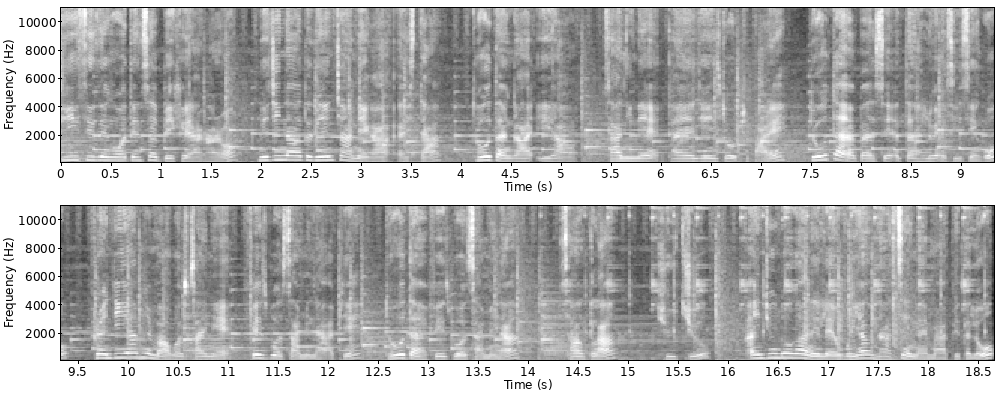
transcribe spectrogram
ဒီအစီအစဉ်ကိုတင်ဆက်ပေးခဲ့ရကတော့မြေကြီးနာသတင်းချန်နယ်ကအက်စတာဒို့အတန်ကအေးအောင်ဇာနီနဲ့ဒိုင်ယန်ဂျိမ်းစ်တို့ဖြစ်ပါတယ်ဒို့အတန်အပတ်စဉ်အတန်လွှင့်အစီအစဉ်ကို Frontier မြန်မာ website နဲ့ Facebook စာမျက်နှာအပြင်ဒို့အတန် Facebook စာမျက်နှာ SoundCloud YouTube iTunes တို့ကနေလည်းဝင်ရောက်နားဆင်နိုင်မှာဖြစ်တယ်လို့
